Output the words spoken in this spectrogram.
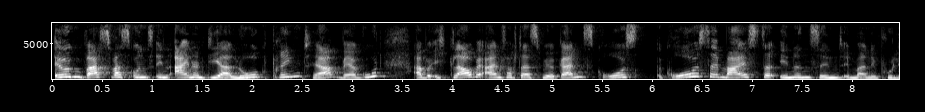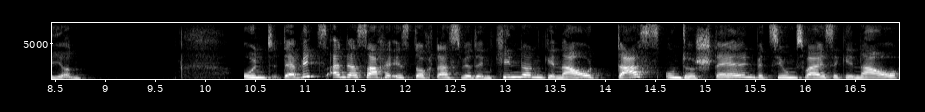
irgendwas, was uns in einen Dialog bringt, ja, wäre gut. Aber ich glaube einfach, dass wir ganz groß, große MeisterInnen sind im Manipulieren. Und der Witz an der Sache ist doch, dass wir den Kindern genau das unterstellen, beziehungsweise genau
